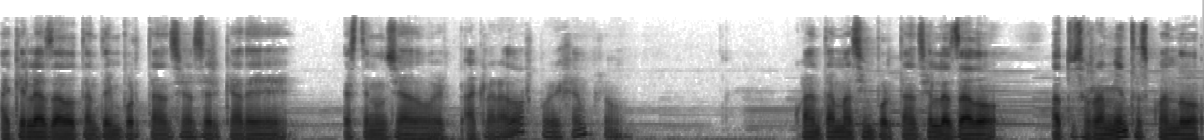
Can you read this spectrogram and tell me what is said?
¿A qué le has dado tanta importancia acerca de este enunciado aclarador, por ejemplo? ¿Cuánta más importancia le has dado a tus herramientas cuando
